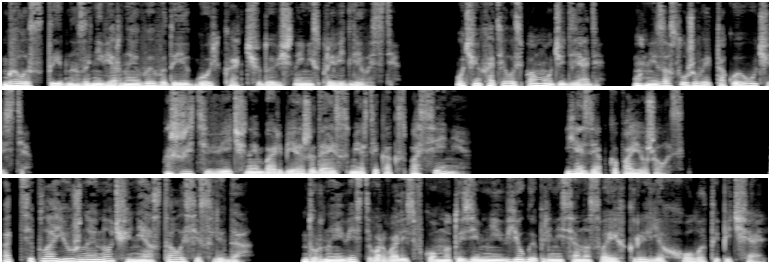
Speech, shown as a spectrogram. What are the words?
Было стыдно за неверные выводы и горько от чудовищной несправедливости. Очень хотелось помочь дяде. Он не заслуживает такой участи. Жить в вечной борьбе, ожидая смерти как спасение. Я зябко поежилась. От тепла южной ночи не осталось и следа. Дурные вести ворвались в комнату зимней вьюгой, принеся на своих крыльях холод и печаль.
